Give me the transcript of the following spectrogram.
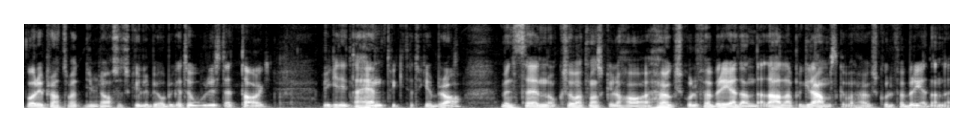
var det prat om att gymnasiet skulle bli obligatoriskt ett tag. Vilket inte har hänt, vilket jag tycker är bra. Men sen också att man skulle ha högskoleförberedande, att alla program ska vara högskoleförberedande.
